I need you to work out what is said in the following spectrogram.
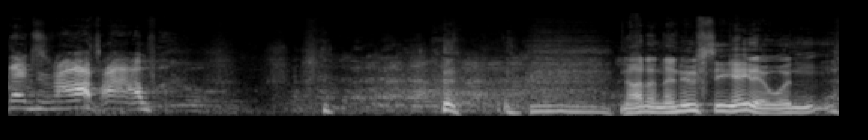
that's awesome. Not in a new C8, it wouldn't.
